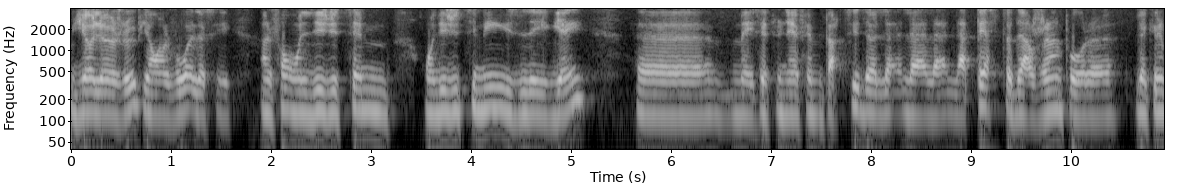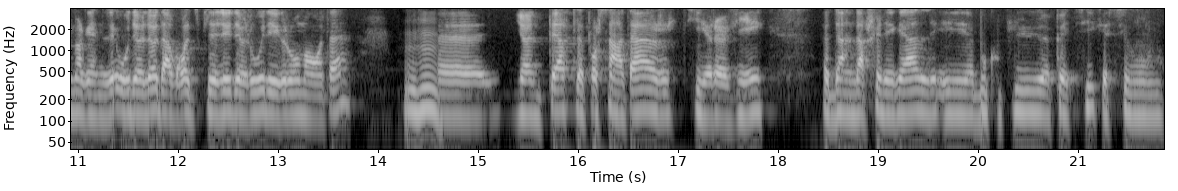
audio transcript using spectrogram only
il y a le jeu, puis on le voit, là, c'est, dans le fond, on légitime, on légitimise les gains, euh, mais c'est une infime partie de la, la, la, perte d'argent pour le crime organisé, au-delà d'avoir du plaisir de jouer des gros montants. Mm-hmm. Il y a une perte, le pourcentage qui revient dans le marché légal est beaucoup plus petit que si vous,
